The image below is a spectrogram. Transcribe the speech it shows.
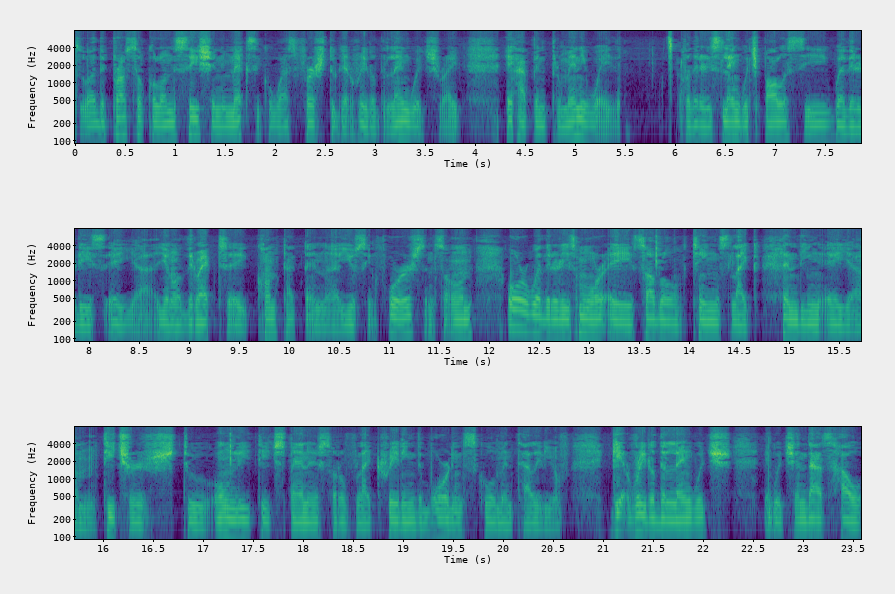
So the process of colonization in Mexico was first to get rid of the language, right? It happened through many ways whether it is language policy, whether it is a uh, you know direct uh, contact and uh, using force and so on, or whether it is more a subtle things like sending a um, teachers to only teach Spanish, sort of like creating the boarding school mentality of get rid of the language, which and that's how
